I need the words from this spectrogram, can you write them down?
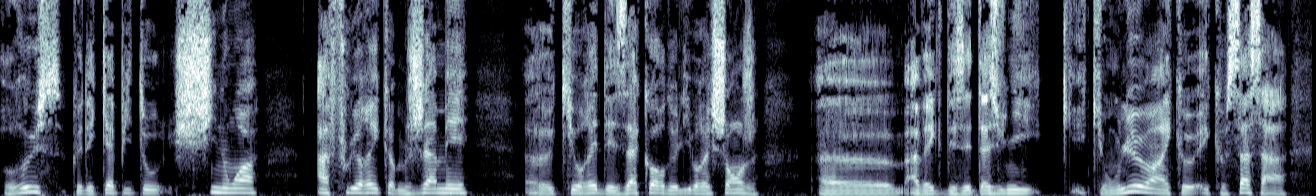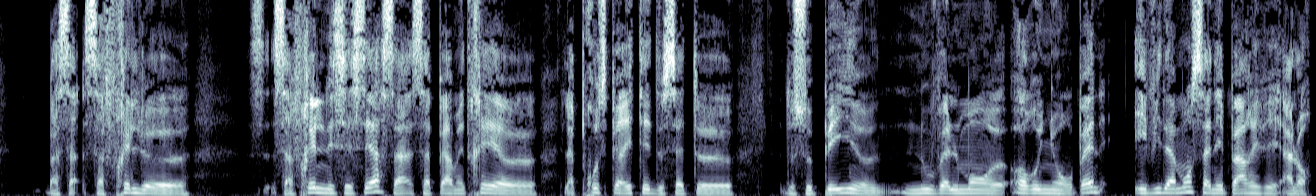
russes, que des capitaux chinois afflueraient comme jamais, euh, qui auraient des accords de libre-échange euh, avec des États-Unis qui, ont lieu, hein, et, que, ça, ça, bah ça, ça ferait le ça ferait le nécessaire, ça, permettrait euh, la prospérité de cette euh, de ce pays euh, nouvellement hors Union européenne. Évidemment, ça n'est pas arrivé. Alors,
